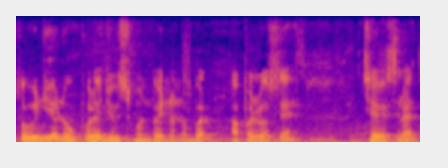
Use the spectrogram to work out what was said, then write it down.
તો વિડીયોનો ઉપર જ ઉસ્માનભાઈનો નંબર આપેલો છે. જય વિસરાજ.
